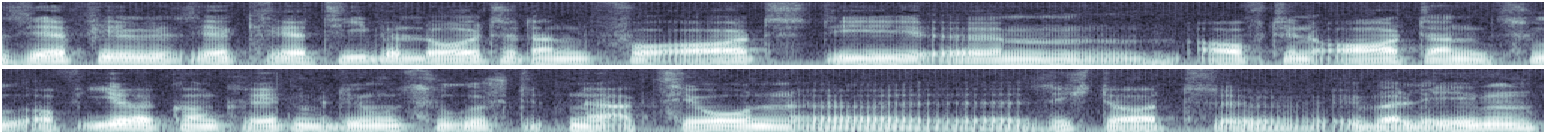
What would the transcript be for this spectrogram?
sehr viel, sehr kreative Leute dann vor Ort, die ähm, auf den Ort dann zu, auf ihre konkreten Bedingungen zugeschnittene Aktionen äh, sich dort äh, überlegen.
